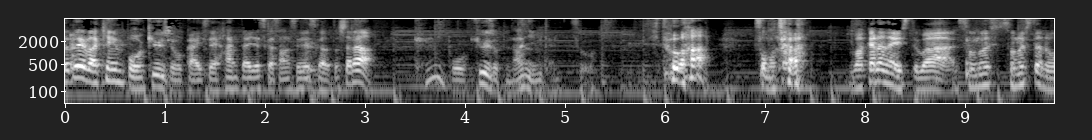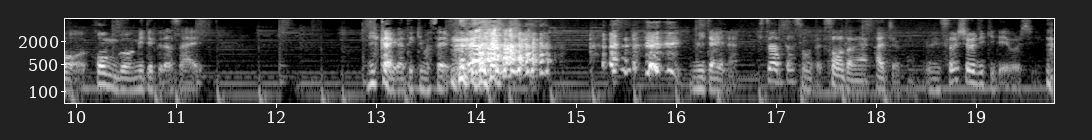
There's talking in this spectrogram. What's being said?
例えば憲法9条改正反対ですか賛成ですかだとしたら、憲法9条って何みたいな。そう。人は、その他。わからない人は、その、その下の本文を見てください。理解ができません。みたいな。人だったらその他。その他ね、入っちゃうね。うんそれ正直でよろしい。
